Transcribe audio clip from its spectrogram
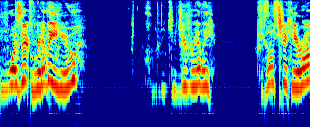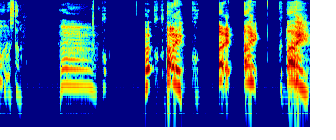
was it really you? Did you really kill Chihiro? uh, I, I, I, I,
